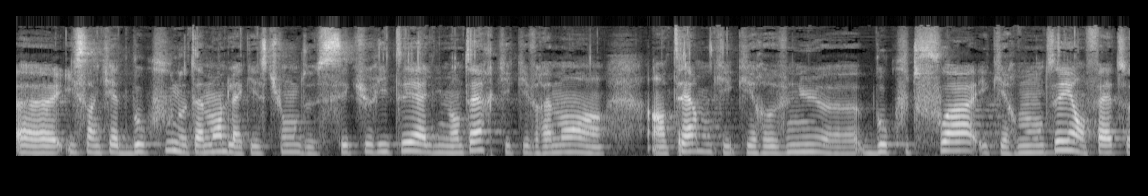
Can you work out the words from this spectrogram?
Euh, ils s'inquiètent beaucoup, notamment de la question de sécurité alimentaire, qui, qui est vraiment un, un terme qui, qui, est revenu euh, beaucoup de fois et qui est remonté en fait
